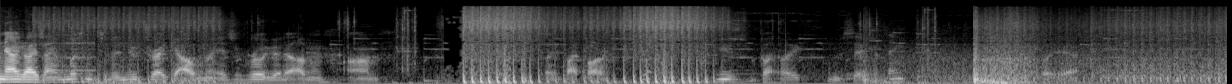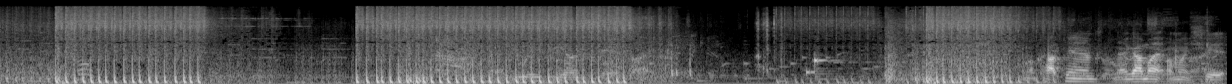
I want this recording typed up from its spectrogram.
Now guys, I am listening to the new Drake album. It's a really good album. Um, like by far, used by like six, I think. But yeah. I'm him. And I got my all my shit.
